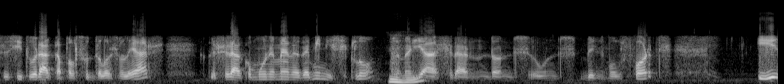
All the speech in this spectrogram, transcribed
se situarà cap al sud de les Balears, que serà com una mena de minicicló, mm -hmm. allà seran doncs, uns vents molt forts, i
